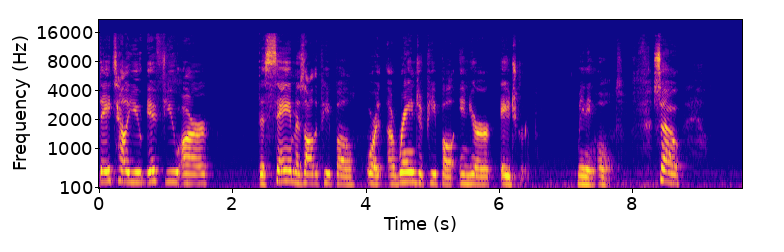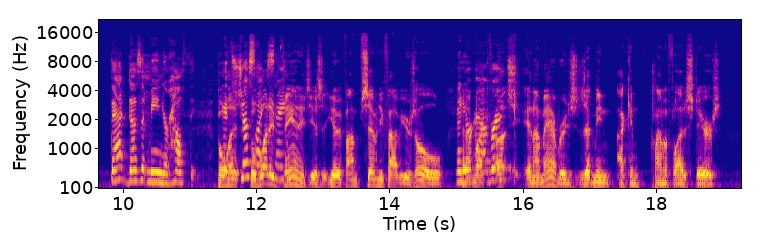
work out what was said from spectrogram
they tell you if you are the same as all the people or a range of people in your age group, meaning old. So that doesn't mean you're healthy. But it's what, just but like what saying, advantage is it? You know, if I'm 75 years old And you're I'm like, average? uh, and I'm average, does that mean I can climb a flight of stairs?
